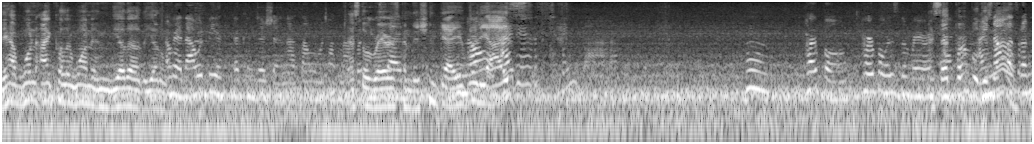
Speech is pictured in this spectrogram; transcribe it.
they have one eye color one and the other the other. one. Okay, that would be a, a condition. That's not what we're talking about. That's but the rarest said- condition, guy. no, for the eyes. didn't say that. Hmm. Purple. Purple is the rarest. I said purple I know. now. That's what I'm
